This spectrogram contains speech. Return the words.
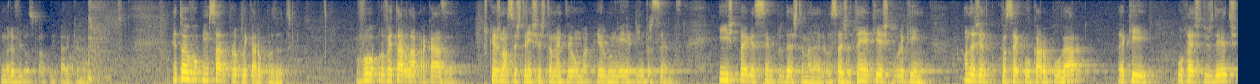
maravilhoso para aplicar aqui o nosso produto. Então eu vou começar por aplicar o produto. Vou aproveitar lá para casa, porque as nossas trinchas também têm uma ergonomia interessante. E isto pega-se sempre desta maneira, ou seja, tem aqui este buraquinho onde a gente consegue colocar o polegar, aqui o resto dos dedos,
